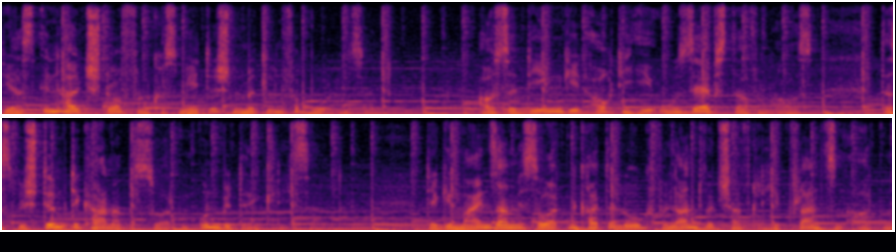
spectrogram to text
die als Inhaltsstoff von kosmetischen Mitteln verboten sind. Außerdem geht auch die EU selbst davon aus, dass bestimmte Cannabissorten unbedenklich sind. Der gemeinsame Sortenkatalog für landwirtschaftliche Pflanzenarten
